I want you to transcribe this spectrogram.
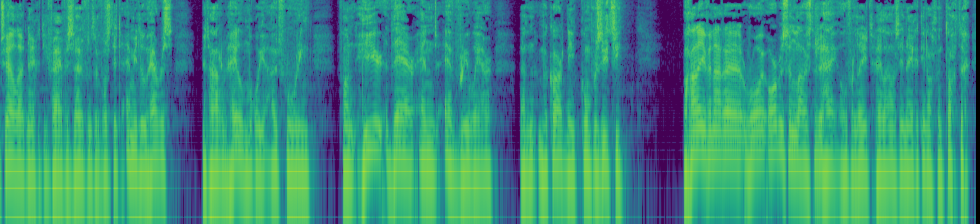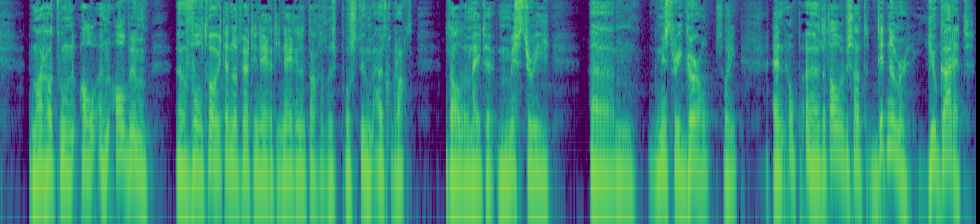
Hotel uit 1975 was dit Emmylou Harris... met haar heel mooie uitvoering van Here, There and Everywhere. Een McCartney-compositie. We gaan even naar eh, Roy Orbison luisteren. Hij overleed helaas in 1988, maar had toen al een album eh, voltooid... en dat werd in 1989 dus postuum uitgebracht. Het album heette Mystery, ehm, Mystery Girl, sorry... En op eh, dat album staat dit nummer, You Got It.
